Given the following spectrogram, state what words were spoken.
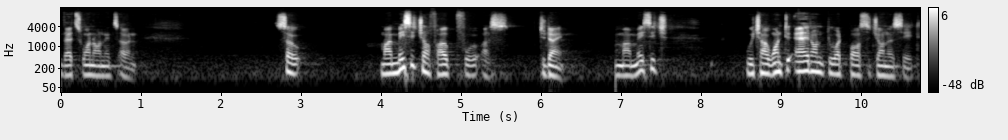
that's one on its own. So, my message of hope for us today, my message which I want to add on to what Pastor John has said.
